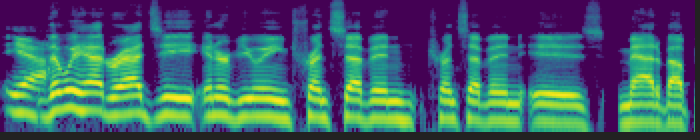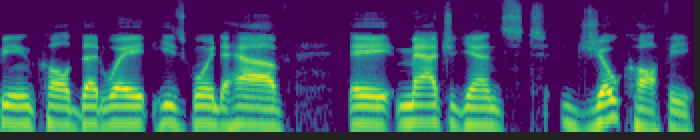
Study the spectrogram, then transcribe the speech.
yeah. Then we had Radzi interviewing Trent Seven. Trent Seven is mad about being called dead weight. He's going to have a match against Joe Coffey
